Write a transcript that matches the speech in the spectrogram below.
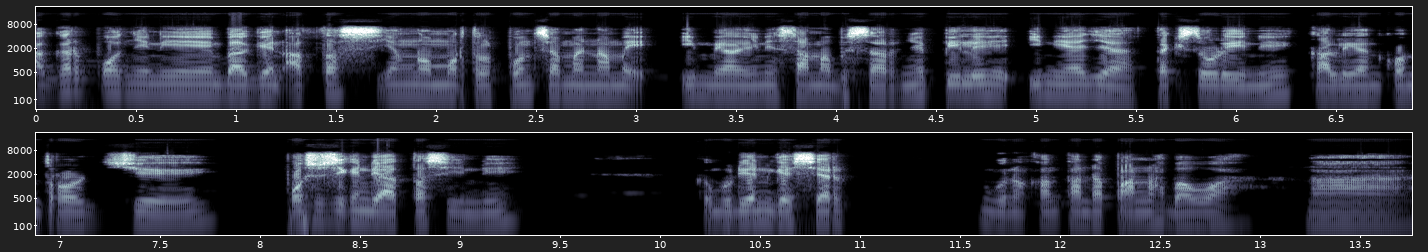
Agar font ini bagian atas yang nomor telepon sama nama email ini sama besarnya, pilih ini aja, tekstur ini, kalian Ctrl J, posisikan di atas ini, kemudian geser menggunakan tanda panah bawah. Nah,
